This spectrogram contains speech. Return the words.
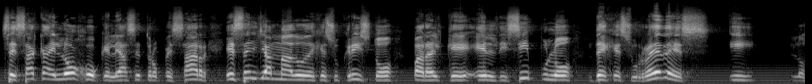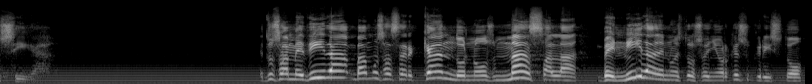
se saca el ojo que le hace tropezar. Es el llamado de Jesucristo para el que el discípulo deje sus redes y lo siga. Entonces a medida vamos acercándonos más a la venida de nuestro Señor Jesucristo,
